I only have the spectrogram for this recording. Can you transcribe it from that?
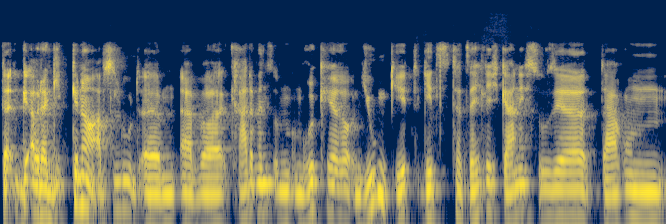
da, aber da genau, absolut. Ähm, aber gerade wenn es um, um Rückkehrer und Jugend geht, geht es tatsächlich gar nicht so sehr darum,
